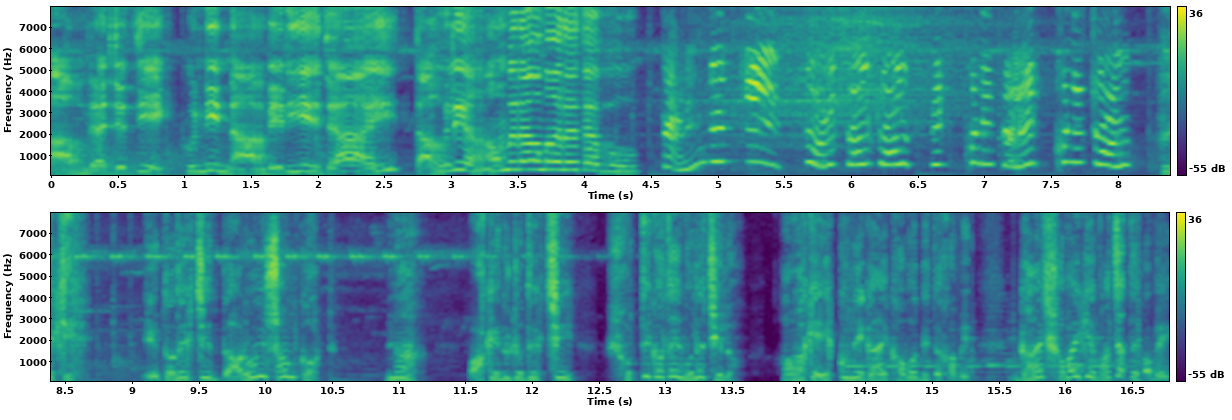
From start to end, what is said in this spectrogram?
আমরা যদি এক্ষুনি না বেরিয়ে যাই তাহলে আমরাও মারা যাব। তাই কি? এ তো দেখছি দারুণ সংকট। না পাখি দুটো দেখছি সত্যি কথাই বলেছিল। আমাকে এক্ষুনি গায়ে খবর দিতে হবে। গায়ের সবাইকে বাঁচাতে হবে।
